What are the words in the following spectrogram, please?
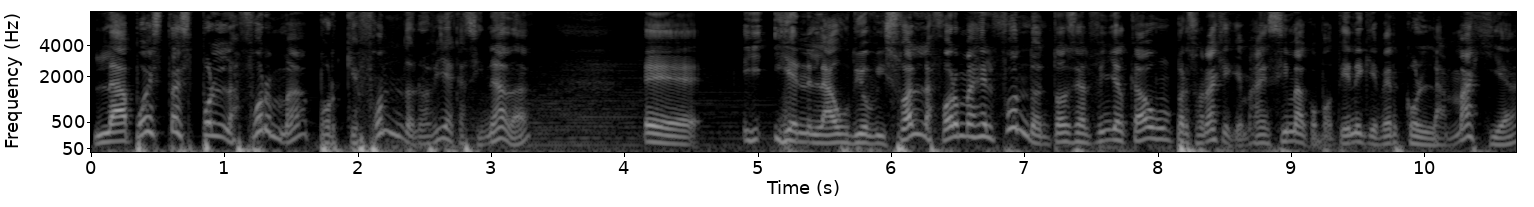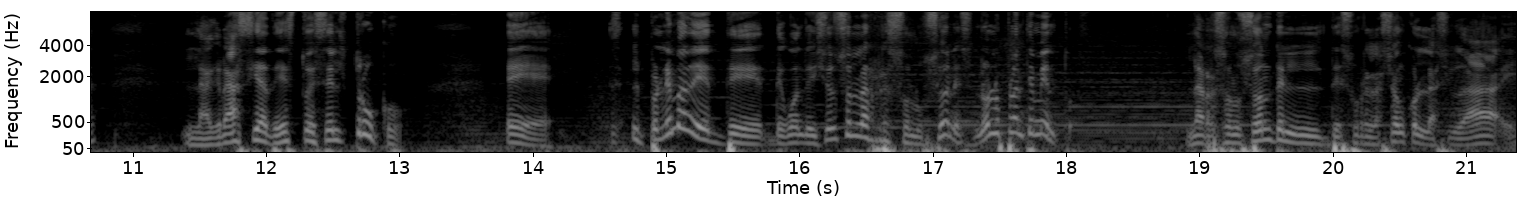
la apuesta es por la forma, porque fondo no había casi nada. eh, y, y en el audiovisual la forma es el fondo. Entonces, al fin y al cabo, es un personaje que más encima, como tiene que ver con la magia, la gracia de esto es el truco. Eh, el problema de, de, de WandaVision son las resoluciones, no los planteamientos. La resolución del- de su relación con la ciudad eh,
